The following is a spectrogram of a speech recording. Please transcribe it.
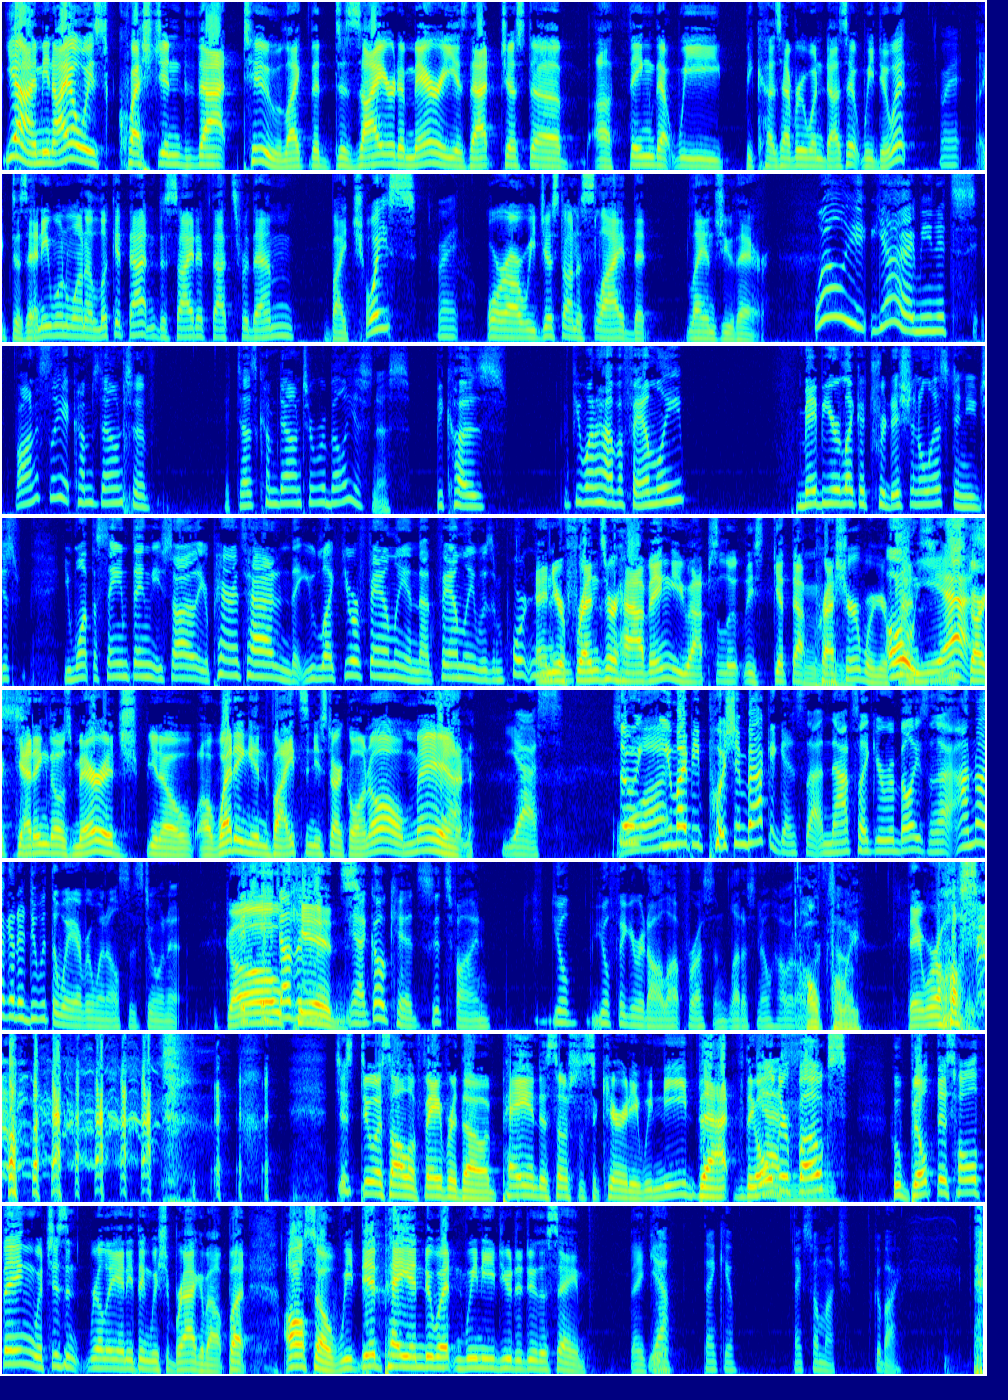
Yeah, I mean, I always questioned that too. Like the desire to marry, is that just a, a thing that we, because everyone does it, we do it? Right. Like, does anyone want to look at that and decide if that's for them by choice? Right. Or are we just on a slide that lands you there? Well, yeah, I mean it's honestly it comes down to it does come down to rebelliousness because if you want to have a family, maybe you're like a traditionalist and you just you want the same thing that you saw that your parents had and that you liked your family and that family was important And your friends are having, you absolutely get that pressure where your Oh, friends you yes. start getting those marriage, you know, uh, wedding invites, and you start going, "Oh man, Yes. So What? you might be pushing back against that, and that's like your rebellious. And I'm not going to do it the way everyone else is doing it. It- go it doesn't- kids!" Yeah, go kids. It's fine. You'll you'll figure it all out for us and let us know how it all. works Hopefully. They were also. Just do us all a favor, though, and pay into Social Security. We need that. The older folks who built this whole thing, which isn't really anything we should brag about, but also we did pay into it, and we need you to do the same. Thank you. Yeah. Thank you. Thanks so much. Goodbye.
